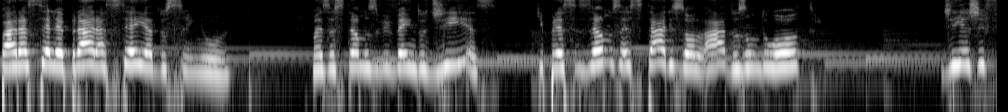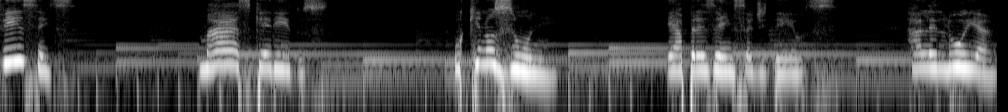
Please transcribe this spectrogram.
para celebrar a ceia do Senhor. Mas estamos vivendo dias que precisamos estar isolados um do outro. Dias difíceis. Mas, queridos, o que nos une é a presença de Deus. Aleluia.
